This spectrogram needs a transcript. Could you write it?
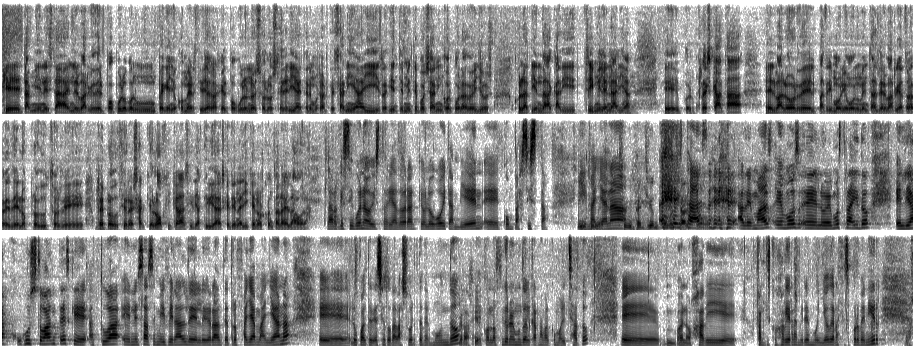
que también está en el barrio del Pópulo con un pequeño comercio. Ya sabes que el Pópulo no es solo hostelería, tenemos artesanía y recientemente pues, se han incorporado ellos con la tienda Cádiz Trimilenaria, que pues, rescata el valor del patrimonio monumental del barrio a través de los productos de reproducciones arqueológicas y de actividades que tiene allí que nos contará él ahora. Claro que sí, bueno, historiador, arqueólogo y también eh, comparsista. y mañana estás, además hemos, eh, lo hemos traído el día justo antes que actúa en esa semifinal del Gran Teatro Falla mañana, eh, lo cual te deseo toda la suerte del mundo. Gracias. conocido en el mundo del carnaval como el Chato. bueno, Javi, Francisco Javier Ramírez Muñoz, gracias por venir.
